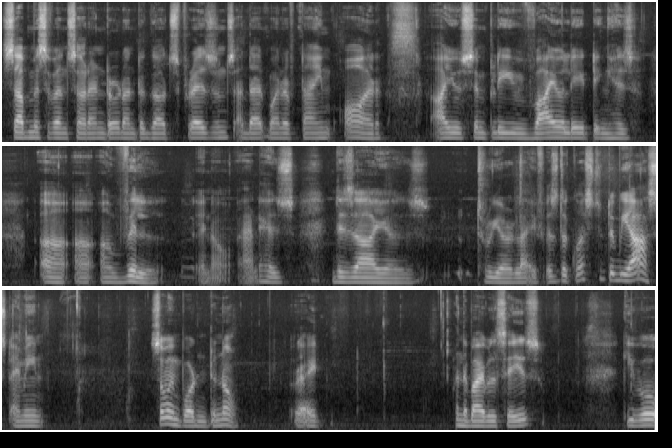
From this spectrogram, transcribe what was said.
submissive and surrendered unto god's presence at that point of time or are you simply violating his uh, uh, uh, will you know and his desires through your life is the question to be asked. I mean so important to know right the bible says कि वो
